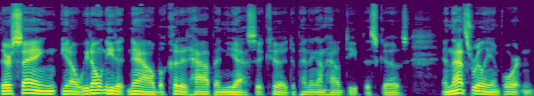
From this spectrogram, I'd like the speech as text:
they're saying, you know, we don't need it now, but could it happen? Yes, it could, depending on how deep this goes. And that's really important.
